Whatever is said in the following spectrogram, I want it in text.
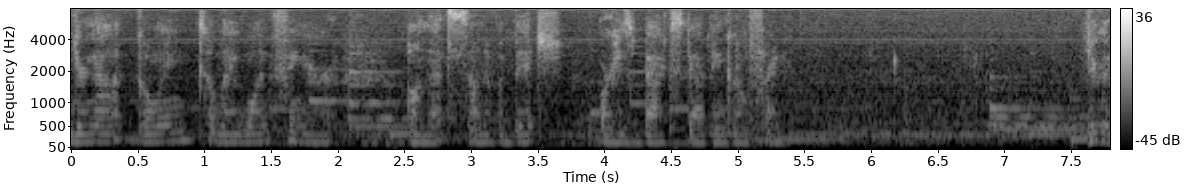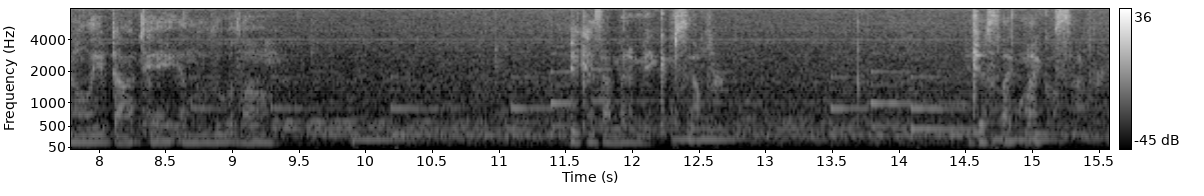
You're not going to lay one finger on that son of a bitch or his backstabbing girlfriend. You're going to leave Dante and Lulu alone. Because I'm going to make him suffer. Just like Michael's suffering.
